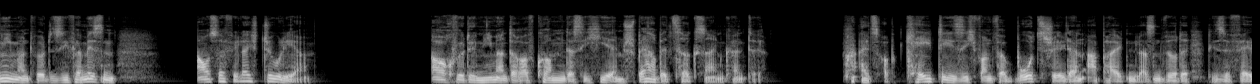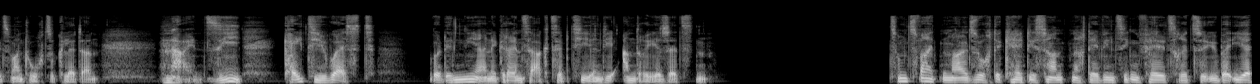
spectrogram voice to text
Niemand würde sie vermissen, außer vielleicht Julia. Auch würde niemand darauf kommen, dass sie hier im Sperrbezirk sein könnte. Als ob Katie sich von Verbotsschildern abhalten lassen würde, diese Felswand hochzuklettern. Nein, sie, Katie West, würde nie eine Grenze akzeptieren, die andere ihr setzten. Zum zweiten Mal suchte Katies Hand nach der winzigen Felsritze über ihr,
